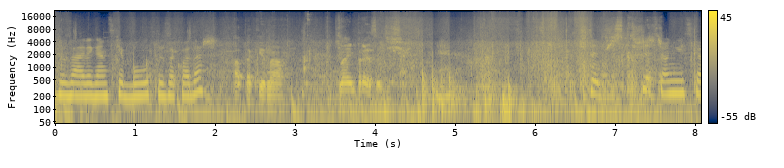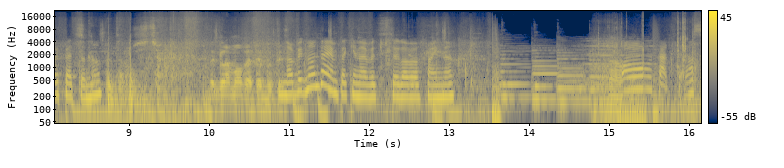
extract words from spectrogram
Co to za eleganckie buty zakładasz? A takie na, na imprezę dzisiaj. Ściągnij skarpetę, no. Tam ściągnę. Te glamowe te buty. No wyglądają takie nawet stylowo fajne. O, tak, teraz.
